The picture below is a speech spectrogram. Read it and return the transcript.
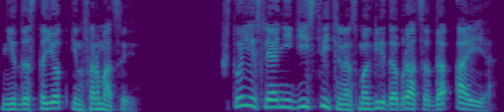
недостает информации. Что если они действительно смогли добраться до Айя?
